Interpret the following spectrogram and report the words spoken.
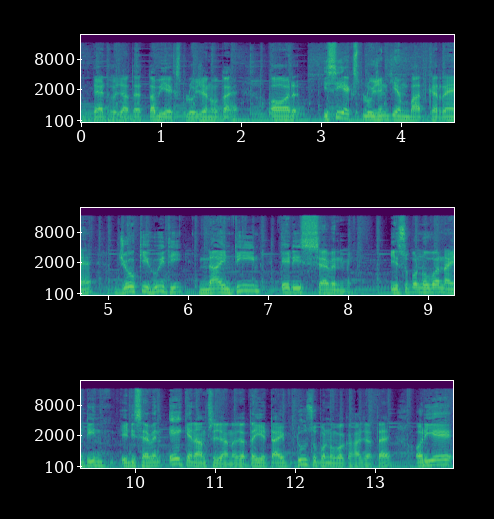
डेड हो जाता है, तभी एक्सप्लोजन होता है। और इसी एक्सप्लोजन की हम बात कर रहे हैं, जो कि हुई थी 1987 में। ये सुपरनोवा 1987 ए के नाम से जाना जाता है, ये टाइप टू सुपरनोवा कहा जाता है, और ये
